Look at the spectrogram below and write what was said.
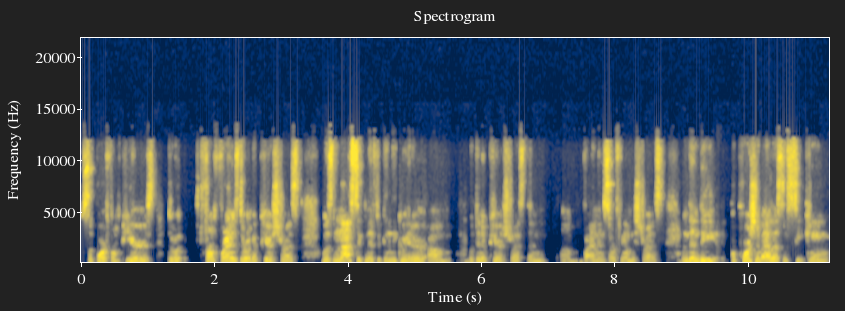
support from peers through, from friends during a peer stress was not significantly greater um, within a peer stress than um, violence or family stress. And then the proportion of adolescents seeking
